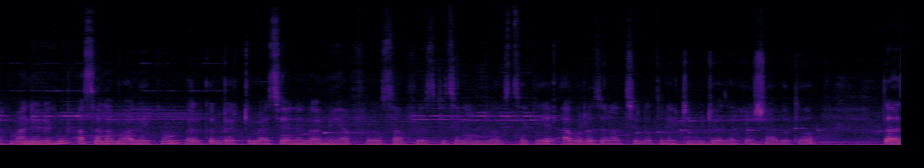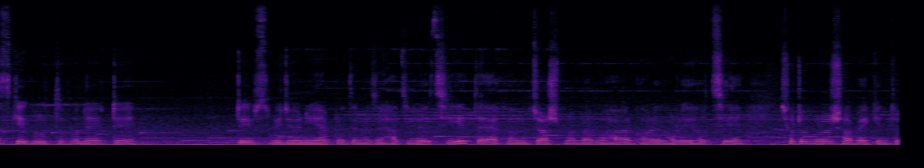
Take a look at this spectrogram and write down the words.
রহমান রহিম। আসসালামু আলাইকুম। Welcome back to my channel আমি Afroz Afroz kitchen and blogs থেকে। আবারও জানাচ্ছি নতুন একটি ভিডিও দেখার স্বাগত। তো আজকে গুরুত্বপূর্ণ একটি টিপস ভিডিও নিয়ে আপনাদের মাঝে হাজির হয়েছি। তো এখন চশমা ব্যবহার ঘরে ঘরেই হচ্ছে। ছোট বড় সবাই কিন্তু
